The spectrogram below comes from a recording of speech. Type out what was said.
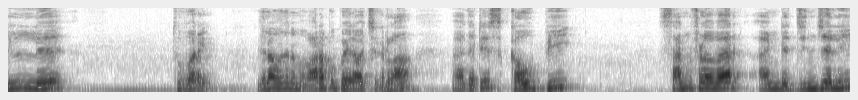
எள்ளு துவரை. இதெல்லாம் வந்து நம்ம வரப்பு பயிராக வச்சுக்கலாம் that is cowpea sunflower and gingelly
